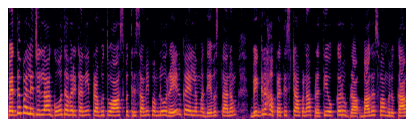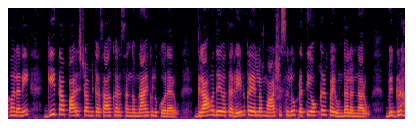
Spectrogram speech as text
పెద్దపల్లి జిల్లా గోదావరికని ప్రభుత్వ ఆసుపత్రి సమీపంలో రేణుక ఎల్లమ్మ దేవస్థానం విగ్రహ ప్రతిష్టాపన ప్రతి ఒక్కరూ భాగస్వాములు కావాలని గీతా పారిశ్రామిక సహకార సంఘం నాయకులు కోరారు. గ్రామదేవత రేణుక ఎల్లమ్మ ఆశీస్సులు ప్రతి ఒక్కరిపై ఉండాలన్నారు. విగ్రహ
